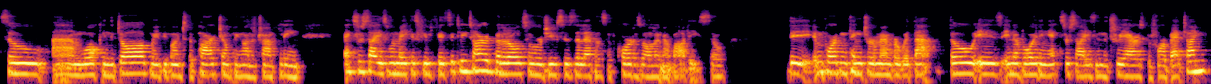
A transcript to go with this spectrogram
So um, walking the dog, maybe going to the park, jumping on a trampoline. Exercise will make us feel physically tired, but it also reduces the levels of cortisol in our bodies. So the important thing to remember with that, though, is in avoiding exercise in the three hours before bedtime.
